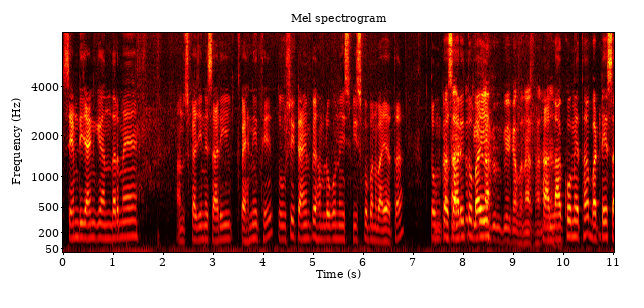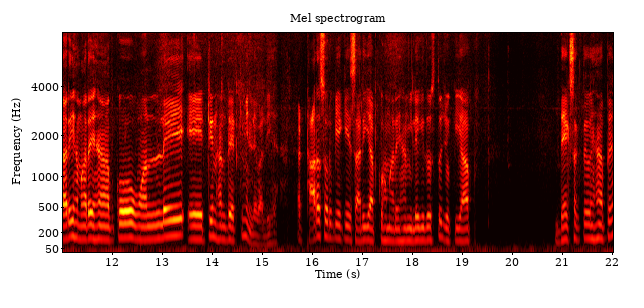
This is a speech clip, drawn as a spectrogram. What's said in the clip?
सेम डिज़ाइन के अंदर में अनुष्का जी ने साड़ी पहनी थी तो उसी टाइम पे हम लोगों ने इस पीस को बनवाया था। तो उनका साड़ी तो तीन भाई लाख का बना था हाँ लाखों में था बट ये साड़ी हमारे यहाँ आपको ओनली एटीन हंड्रेड की मिलने वाली है। अट्ठारह सौ रुपये की साड़ी आपको हमारे यहाँ मिलेगी दोस्तों जो कि आप देख सकते हो यहाँ पे।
